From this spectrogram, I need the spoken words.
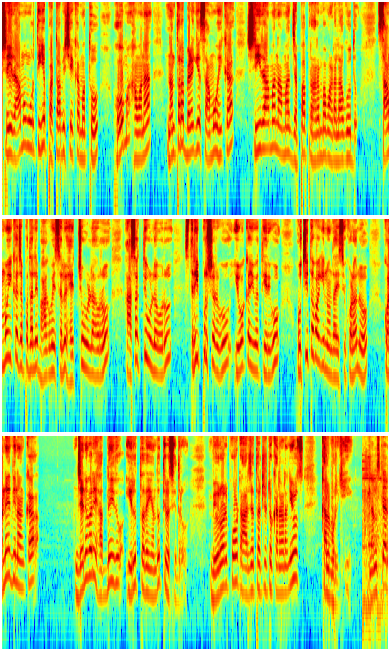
ಶ್ರೀರಾಮಮೂರ್ತಿಗೆ ಪಟ್ಟಾಭಿಷೇಕ ಮತ್ತು ಹೋಮ ಹವನ, ನಂತರ ಬೆಳಗ್ಗೆ ಸಾಮೂಹಿಕ ಶ್ರೀರಾಮನಾಮ ಜಪ ಪ್ರಾರಂಭ ಮಾಡಲಾಗುವುದು. ಸಾಮೂಹಿಕ ಜಪದಲ್ಲಿ ಭಾಗವಹಿಸಲು ಹೆಚ್ಚು ಉಳ್ಳವರು, ಆಸಕ್ತಿ ಉಳ್ಳವರು, ಸ್ತ್ರೀ ಪುರುಷರಿಗೂ, ಯುವಕ ಯುವತಿಯರಿಗೂ ಉಚಿತವಾಗಿ ನೋಂದಾಯಿಸಿಕೊಳ್ಳಲು ಕೊನೆ ದಿನಾಂಕ ಜನವರಿ ಹದಿನೈದು ಇರುತ್ತದೆ ಎಂದು ತಿಳಿಸಿದರು. Bureau report, R J thirty two Kannada news, Kalaburagi. ನಮಸ್ಕಾರ,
